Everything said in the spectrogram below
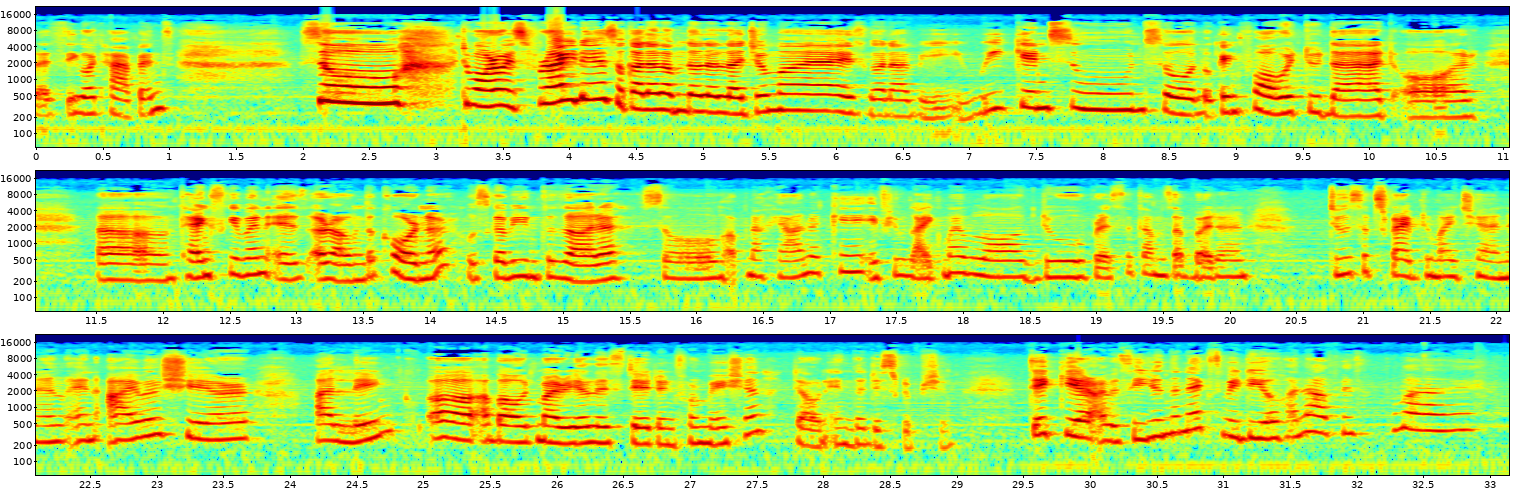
let's see what happens. So tomorrow is friday so kal alhamdulillah Juma is gonna be weekend soon. So looking forward to that. Or uh, thanksgiving is around the corner. Uska bhi intezar hai. So apna khayal rakhein. If you like my vlog do press the thumbs up button. Do subscribe to my channel. And i will share a link uh, about my real estate information down in the description. Take care. I will see you in the next video. Allah hafiz. Bye bye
